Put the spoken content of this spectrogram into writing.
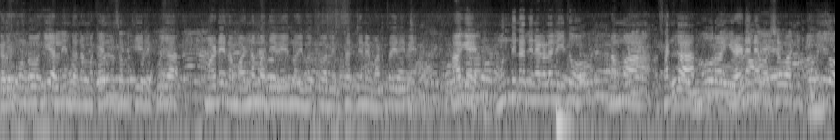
ಕರೆದುಕೊಂಡು ಹೋಗಿ, ಅಲ್ಲಿಂದ ನಮ್ಮ ಕೇಂದ್ರ ಸಮಿತಿಯಲ್ಲಿ ಪೂಜಾ ಮಾಡಿ ನಮ್ಮ ಅಣ್ಣಮ್ಮ ದೇವಿಯನ್ನು ಇವತ್ತು ಅಲ್ಲಿ ವಿಸರ್ಜನೆ ಮಾಡ್ತಾ ಇದ್ದೀವಿ. ಹಾಗೆ ಮುಂದಿನ ದಿನಗಳಲ್ಲಿ ಇದು ನಮ್ಮ ಸಂಘ ನೂರ ಎರಡನೇ ವರ್ಷವಾಗಿದ್ದು, ಇದು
